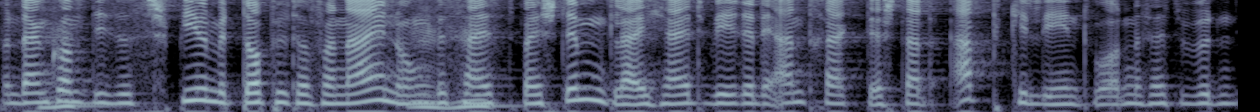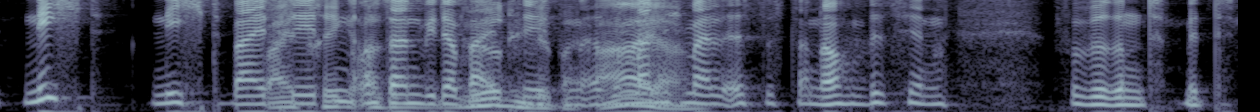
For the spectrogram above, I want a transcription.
Und dann kommt dieses Spiel mit doppelter Verneinung. Das heißt, bei Stimmengleichheit wäre der Antrag der Stadt abgelehnt worden. Das heißt, wir würden nicht nicht beitreten, Beitreten, und also dann wieder beitreten. bei- Also Ah, ja. manchmal ist es dann auch ein bisschen verwirrend mit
